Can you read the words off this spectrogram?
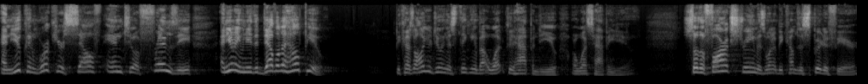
and you can work yourself into a frenzy, and you don't even need the devil to help you because all you're doing is thinking about what could happen to you or what's happening to you. So the far extreme is when it becomes a spirit of fear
